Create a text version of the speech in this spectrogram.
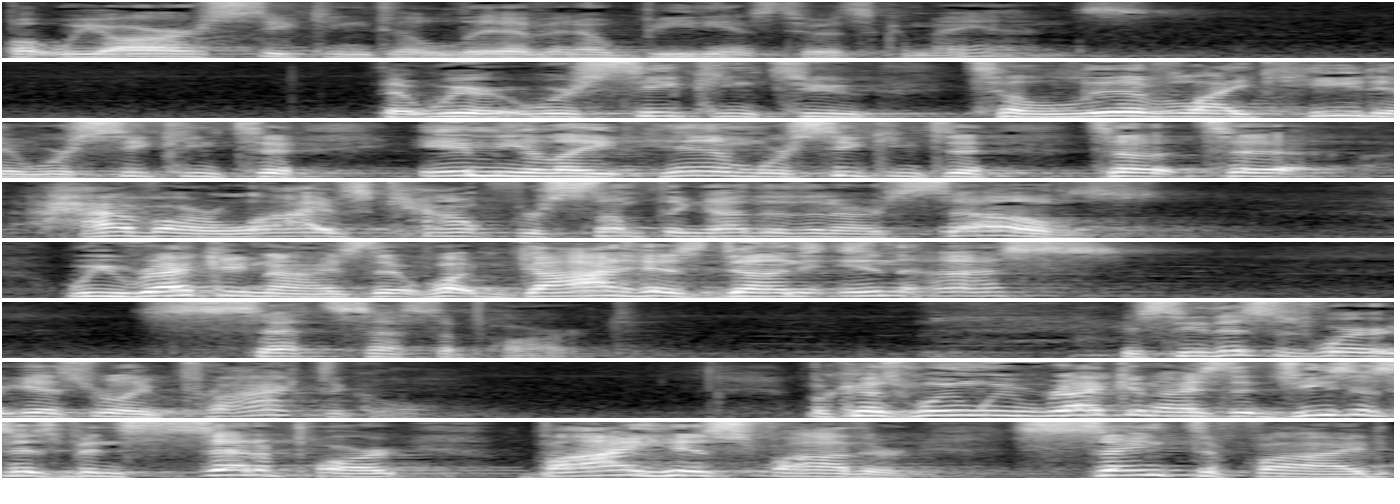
But we are seeking to live in obedience to his commands. That we're, we're seeking to, to live like he did. We're seeking to emulate him. We're seeking to, to, to have our lives count for something other than ourselves. We recognize that what God has done in us sets us apart. You see, this is where it gets really practical. Because when we recognize that Jesus has been set apart by his Father, sanctified,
